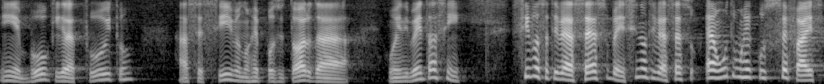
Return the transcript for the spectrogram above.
em e-book gratuito, acessível no repositório da UNB. Então, assim, se você tiver acesso, bem, se não tiver acesso, é o último recurso que você faz,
